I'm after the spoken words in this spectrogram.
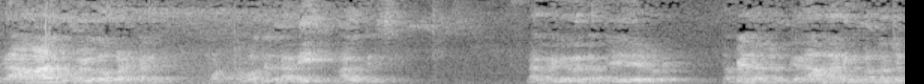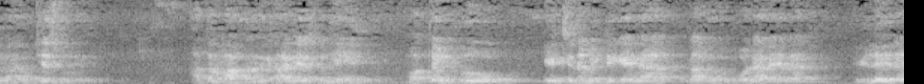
గ్రామానికి ఉపయోగపడే పని మొట్టమొదటిది అదే నాకు తెలిసి. నాకు దగ్గర డెబ్బై ఐదేళ్ళు ఉన్నాయి. డెబ్బై ఐదేళ్ళు గ్రామానికి ఇబ్బంది చెప్పి చేసుకునేది అతను మాత్రం అది కాల్ చేసుకుని మొత్తం ఇప్పుడు ఏ చిన్న ఇంటికైనా నాలుగు నలుగురు బోనాలైనా పెళ్ళైనా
